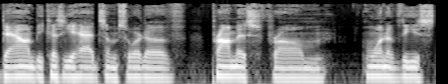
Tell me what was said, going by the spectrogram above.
down because he had some sort of promise from one of these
